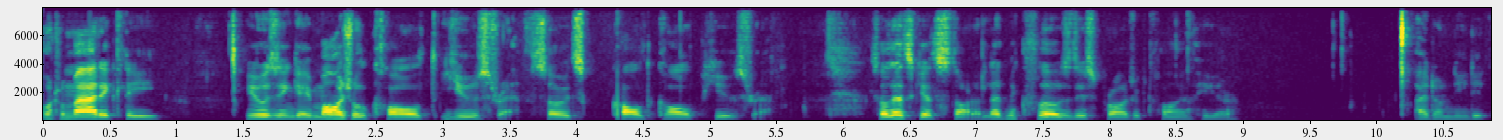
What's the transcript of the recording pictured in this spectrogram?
automatically using a module called useref. So it's called gulp useref. So let's get started. Let me close this project file here. I don't need it.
